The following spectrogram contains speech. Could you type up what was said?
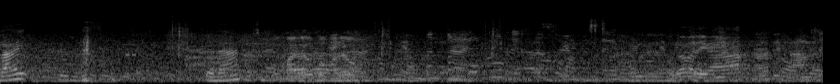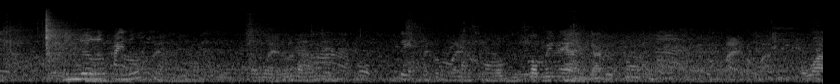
ไว้เดี๋ยวนะมาเร็วส่งมาเร็วใช่สวัสดีครับสวัสดีครับมันเดินลงไปนู้นผมก็ไม่แน่เหมือนกันเพราะว่า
